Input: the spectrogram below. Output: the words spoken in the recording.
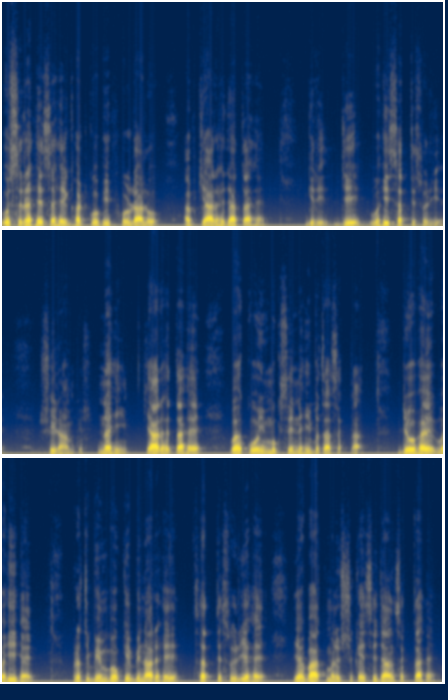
उस रहे सहे घट को भी फोड़ डालो, अब क्या रह जाता है? गिरी, जी, वही सत्य सूर्य। श्री रामकृष्ण नहीं, क्या रहता है, वह कोई मुख से नहीं बता सकता। जो है, वही है। प्रतिबिंबों के बिना रहे सत्य सूर्य है। यह बात मनुष्य कैसे जान सकता है?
